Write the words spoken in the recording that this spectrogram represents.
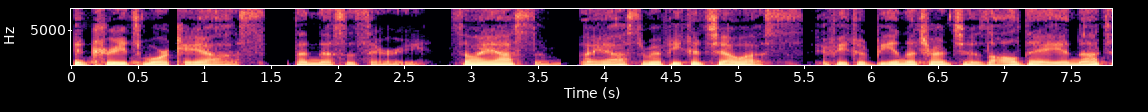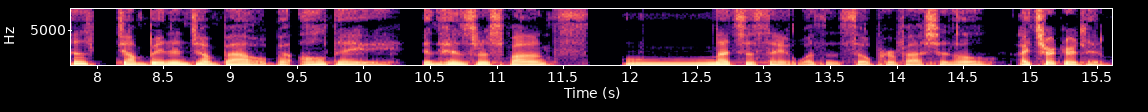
It creates more chaos than necessary. So I asked him, I asked him if he could show us, if he could be in the trenches all day and not just jump in and jump out, but all day. And his response, mm, let's just say it wasn't so professional. I triggered him.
